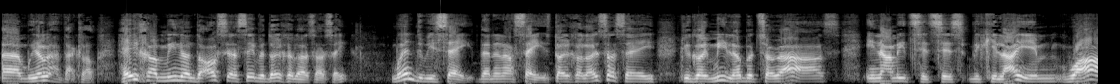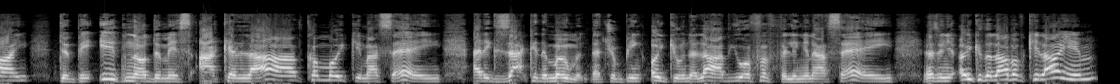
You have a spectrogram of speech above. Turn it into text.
Um, we don't have that klal. Heicha Minan the Asay Asay, Doicha Lois Asay. When do we say that an assay is doichalos assay gegoy mila but tzoras inami tzitzis v'kilayim? Why to be idno de mis akelav komoikim assay at exactly the moment that you're being oiku in the love, you are fulfilling an assay. As when you oiku the love of kilayim,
